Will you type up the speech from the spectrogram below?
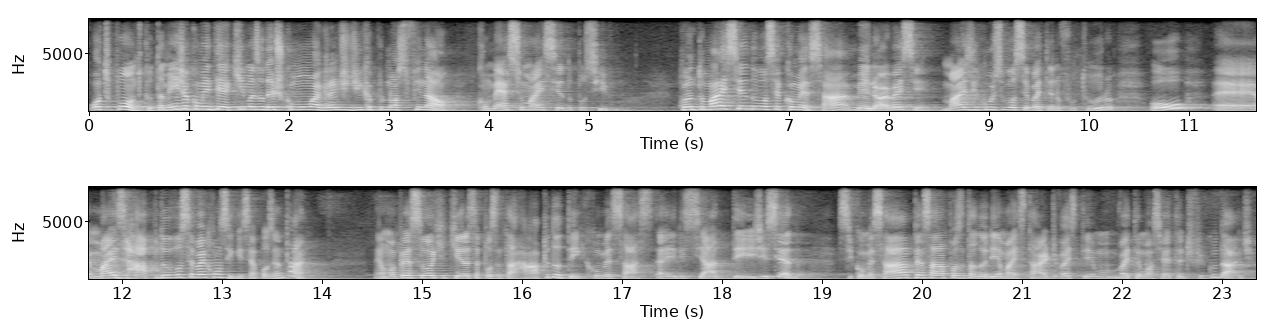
Outro ponto que eu também já comentei aqui, mas eu deixo como uma grande dica para o nosso final: comece o mais cedo possível. Quanto mais cedo você começar, melhor vai ser. Mais recurso você vai ter no futuro ou é, mais rápido você vai conseguir se aposentar. É uma pessoa que queira se aposentar rápido tem que começar a iniciar desde cedo. Se começar a pensar na aposentadoria mais tarde, vai ter, vai ter uma certa dificuldade.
